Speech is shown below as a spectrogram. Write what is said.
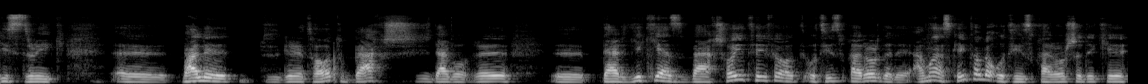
هیستریک بله گرتا تو بخش در واقع در یکی از بخش های طیف اوتیزم قرار داره اما از کی حالا اوتیزم قرار شده که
